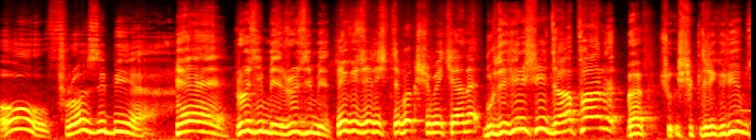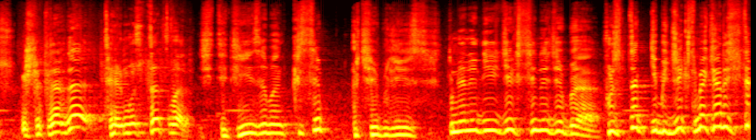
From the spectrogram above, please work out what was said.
Oo, Frozy Beer. He, Rosimir, Rosimir. Ne güzel işte bak şu mekana. Burada her şey daha pahalı. Bak şu ışıkları görüyor musun? Işıklarda termostat var. İstediğin zaman kısıp açabiliyorsun. Buna ne diyeceksin acaba? Fıstık gibi Cix mekan işte.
